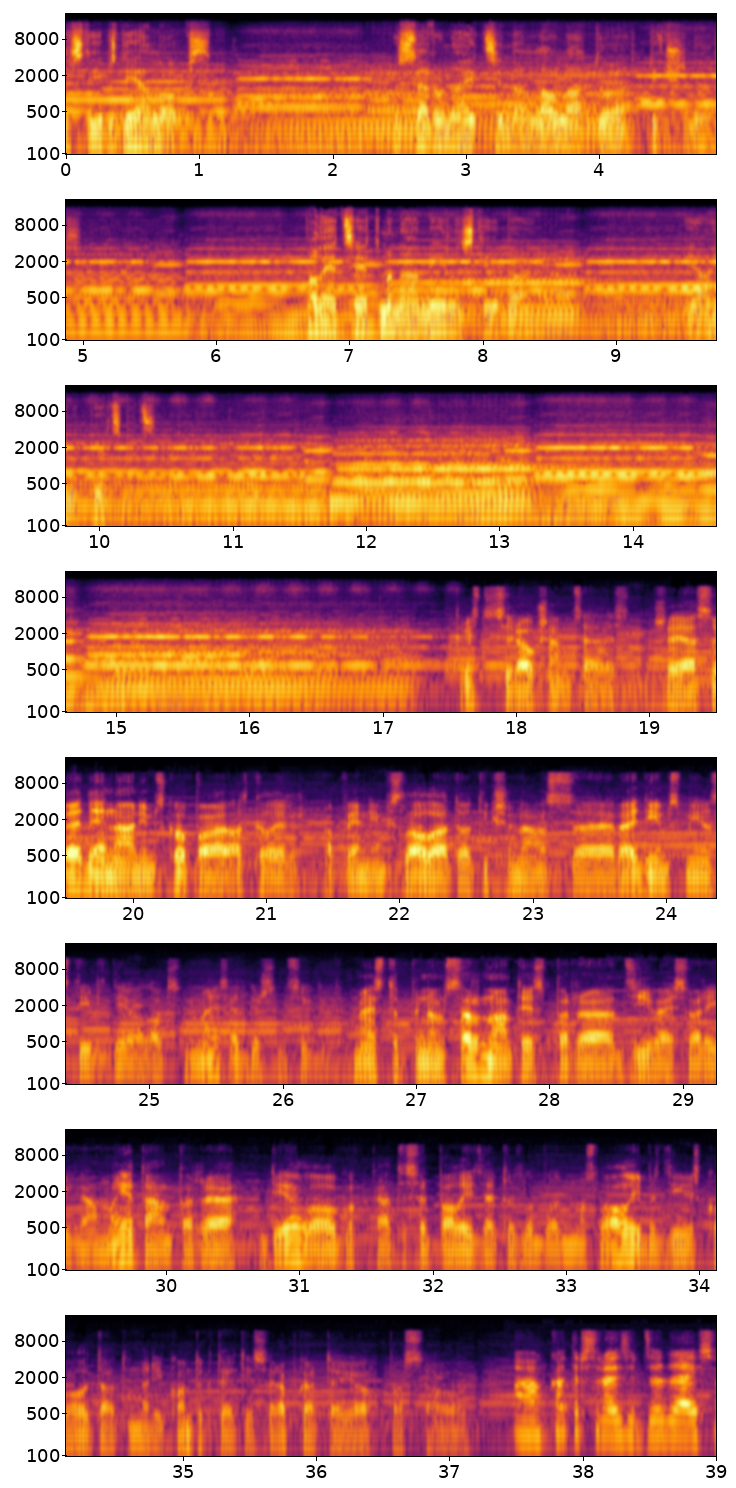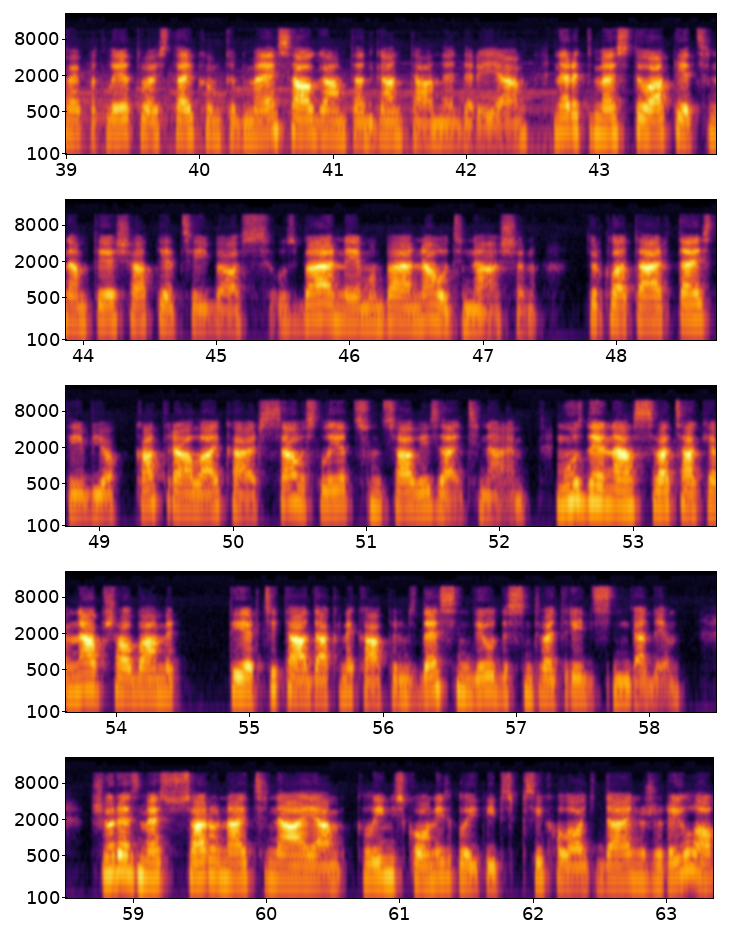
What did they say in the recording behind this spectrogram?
Mīlestības dialogs. Uz sarunu aicina laulāto tikšanās. Palieciet manā mīlestībā, Jāņa 15. Kristus ir augšām cēlies. Šajā svētdienā ar jums kopā atkal ir apvienības laulāto tikšanās eh, raidījums mīlestības dialogs. Un mēs, Edgars un Sigita, mēs turpinām sarunāties par uh, dzīvē svarīgām lietām, par uh, dialogu, kā tas var palīdzēt uzlabot mūsu laulības dzīves kvalitāti un arī kontaktēties ar apkārtējo pasauli. Katrs reiz ir dzirdējis vai pat lietojis teikumu, kad mēs augām, tad gan tā nedarījām. Nereti mēs to attiecinām tieši attiecībās uz bērniem un bērnu audzināšanu. Turklāt tā ir taisnība, jo katrā laikā ir savas lietas un savi izaicinājumi. Mūsdienās vecākiem neapšaubām ir tie ir citādāki nekā pirms 10, 20 vai 30 gadiem. Šoreiz mēs uz sarunu aicinājām klinisko un izglītības psiholoģu Dainu Žurilo,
